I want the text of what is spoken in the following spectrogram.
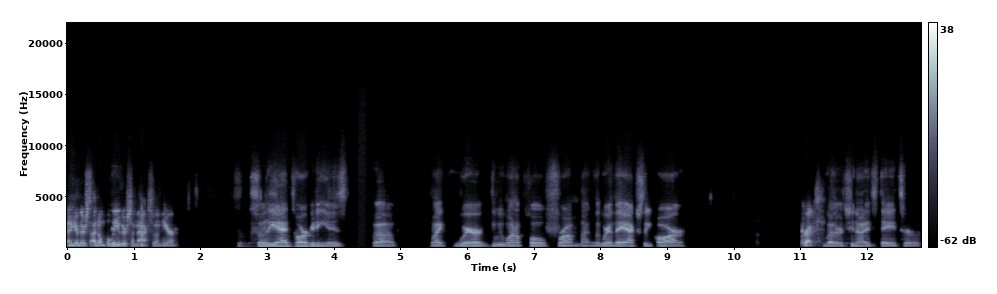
Again, there's I don't believe there's a maximum here. So the ad targeting is uh like where do we want to pull from? Like where they actually are. Correct. whether it's United States or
